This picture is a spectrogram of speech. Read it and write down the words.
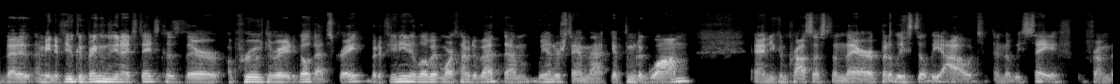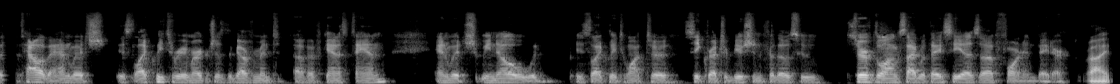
That is, I mean, if you can bring them to the United States because they're approved and ready to go, that's great. But if you need a little bit more time to vet them, we understand that. Get them to Guam and you can process them there, but at least they'll be out and they'll be safe from the Taliban, which is likely to reemerge as the government of Afghanistan, and which we know would is likely to want to seek retribution for those who served alongside what they see as a foreign invader. Right.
